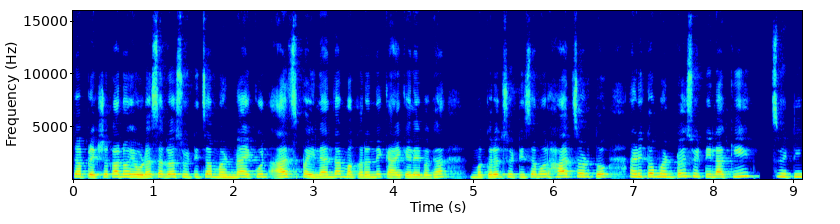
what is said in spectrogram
तर प्रेक्षकांनो एवढं सगळं स्वीटीचं म्हणणं ऐकून आज पहिल्यांदा मकरनने काय केलं आहे बघा? मकरन स्वीटीसमोर हात जोडतो आणि तो म्हणतोय स्वीटीला की स्वीटी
